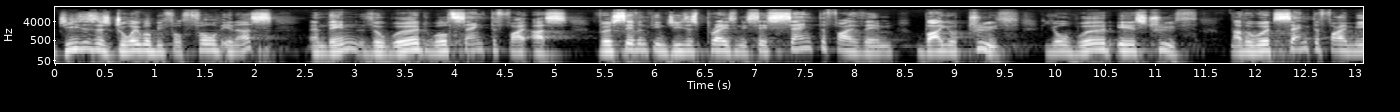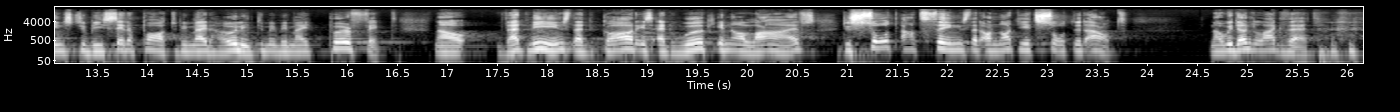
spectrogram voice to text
Jesus' joy will be fulfilled in us, and then the word will sanctify us. Verse 17, Jesus prays and he says, Sanctify them by your truth. Your word is truth. Now, the word sanctify means to be set apart, to be made holy, to be made perfect. Now, that means that God is at work in our lives to sort out things that are not yet sorted out. Now, we don't like that.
